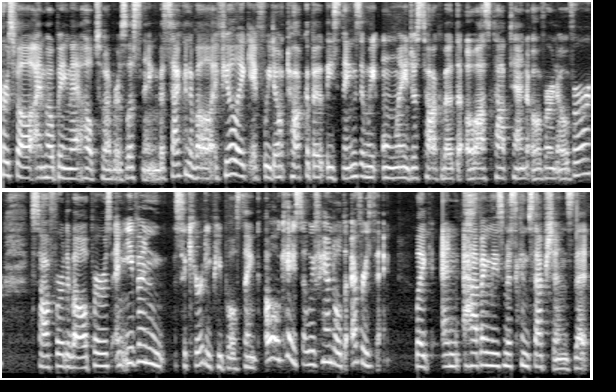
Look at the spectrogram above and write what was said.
first of all, I'm hoping that helps whoever is listening. But second of all, I feel like if we don't talk about these things and we only just talk about the OWASP top 10 over and over, software developers and even security people think, oh, okay, so we've handled everything. Like, and having these misconceptions that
